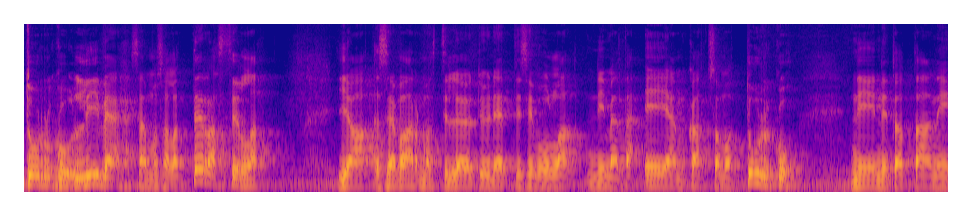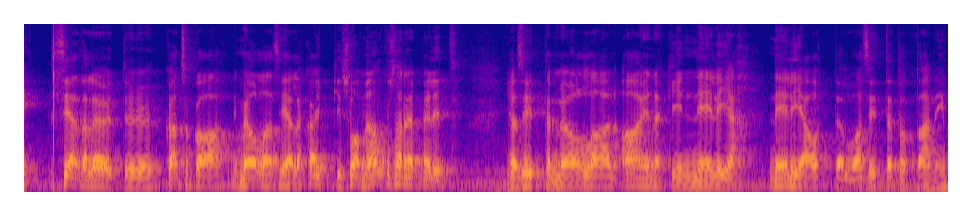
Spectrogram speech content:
Turku Live semmoisella terassilla. Ja se varmasti löytyy nettisivulla nimeltä EM Katsomo Turku. Niin, niin, tota, niin sieltä löytyy, katsokaa, niin me ollaan siellä kaikki Suomen alkusarjapelit ja sitten me ollaan ainakin neljä, neljä ottelua sitten tota, niin,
